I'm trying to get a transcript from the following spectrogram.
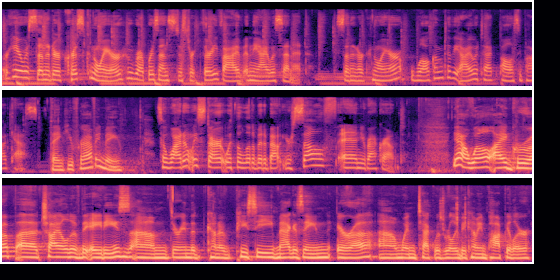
We're here with Senator Chris Cournoyer, who represents District 35 in the Iowa Senate. Senator Cournoyer, welcome to the Iowa Tech Policy Podcast. Thank you for having me. So, why don't we start with a little bit about yourself and your background? Yeah, well, I grew up a child of the 80s um, during the kind of PC magazine era um, when tech was really becoming popular.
